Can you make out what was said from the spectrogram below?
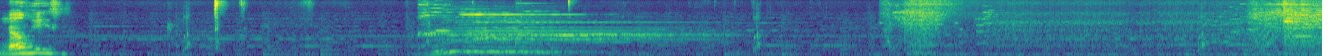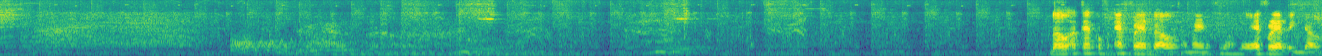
No, he's. Đâu Akat có ép friend đâu thằng này nó không ép friend mình đâu.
